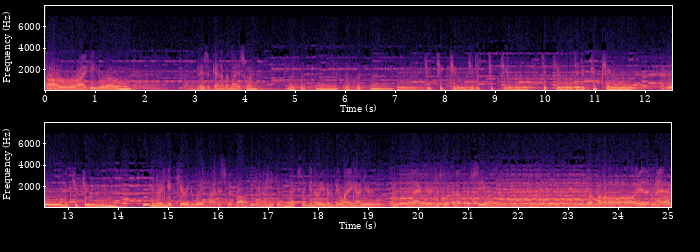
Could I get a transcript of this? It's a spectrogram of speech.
All right, hero. Here's a kind of a nice one. Choo choo choo choo choo choo choo choo choo choo choo choo choo choo. You know, you get carried away by this Vivaldi. You know, you the next thing you know, you're going to be laying on your back there, just looking up at the ceiling. Oh, hit it, man!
